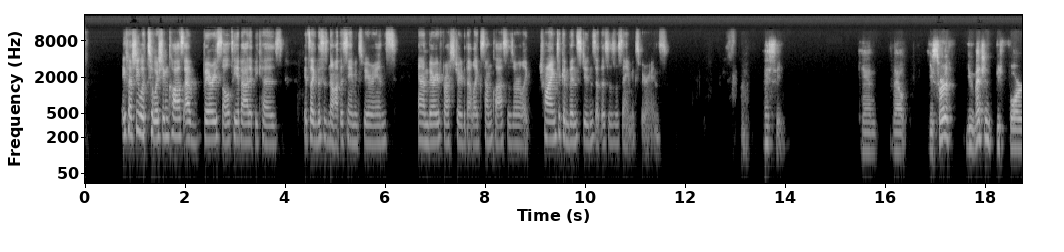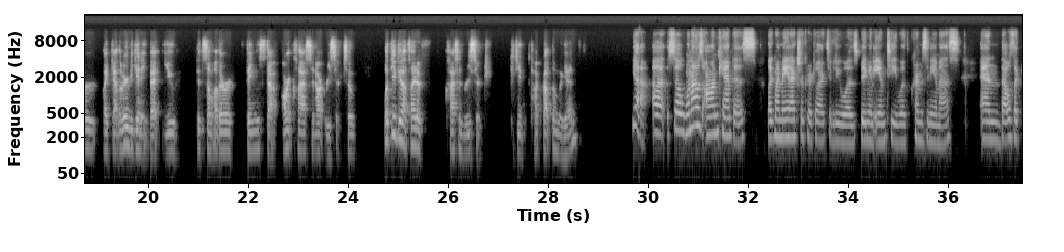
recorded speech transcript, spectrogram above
Especially with tuition costs, I'm very salty about it because it's like this is not the same experience and i'm very frustrated that like some classes are like trying to convince students that this is the same experience I see. And now you sort of you mentioned before, like at the very beginning, that you did some other things that aren't class and aren't research. So what do you do outside of class and research? Could you talk about them again? Yeah. Uh, so when I was on campus, like my main extracurricular activity was being an EMT with Crimson EMS, and that was like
